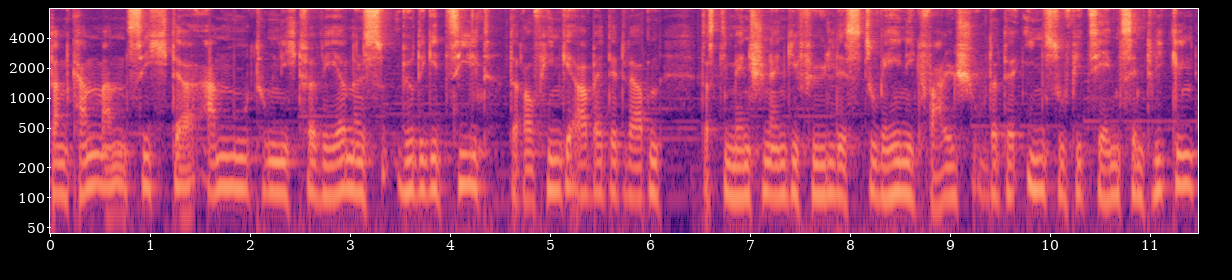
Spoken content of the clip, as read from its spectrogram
dann kann man sich der Anmutung nicht verwehren, als würde gezielt darauf hingearbeitet werden, dass die Menschen ein Gefühl des zu wenig falsch oder der Insuffizienz entwickeln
